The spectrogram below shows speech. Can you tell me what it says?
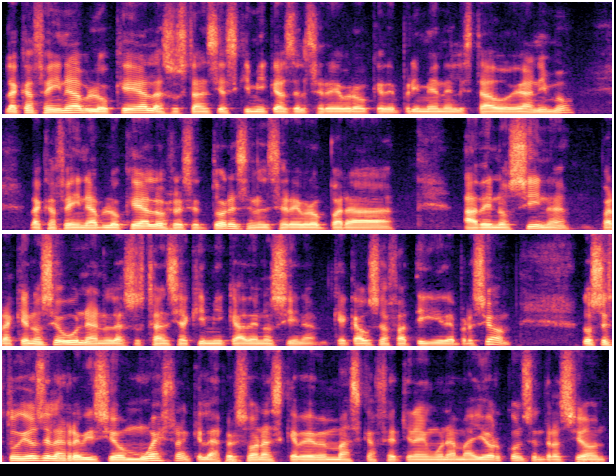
La cafeína bloquea las sustancias químicas del cerebro que deprimen el estado de ánimo. La cafeína bloquea los receptores en el cerebro para adenosina, para que no se unan a la sustancia química adenosina, que causa fatiga y depresión. Los estudios de la revisión muestran que las personas que beben más café tienen una mayor concentración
